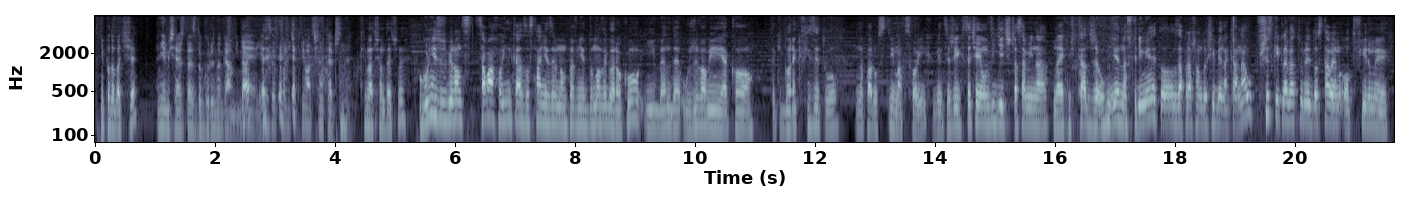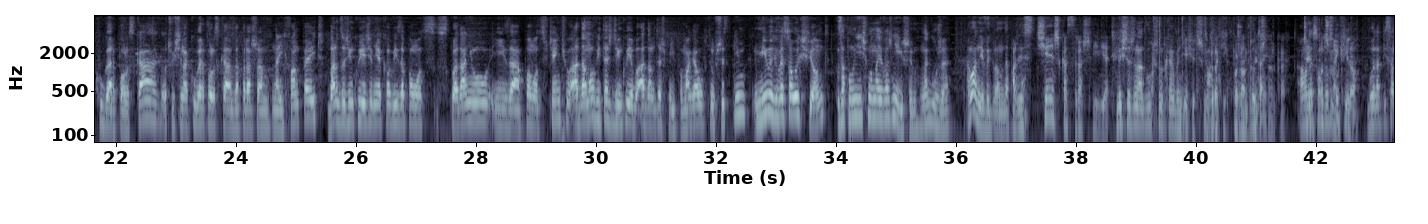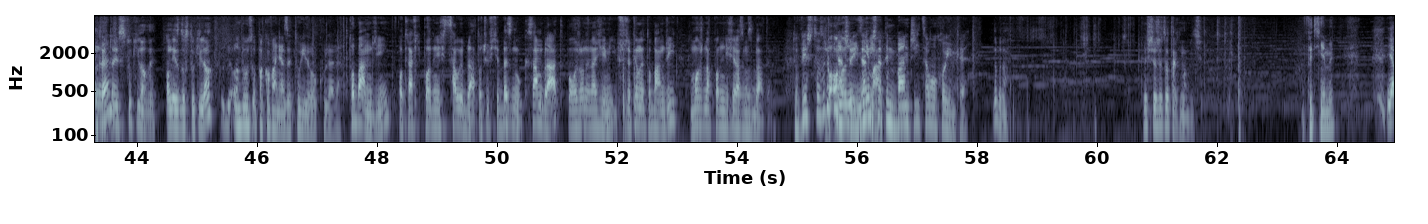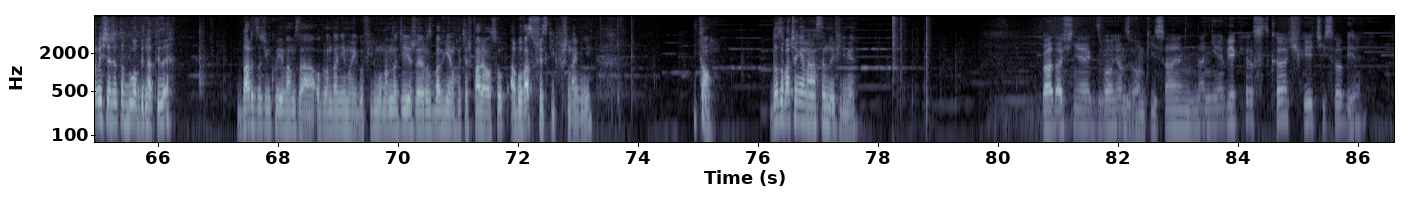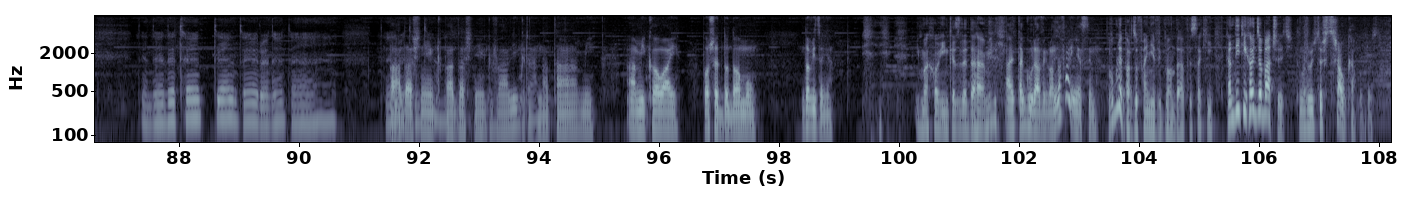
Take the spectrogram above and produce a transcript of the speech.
Nie podoba Ci się? Nie, myślałem, że to jest do góry nogami. Tak? Nie, ja chcę odpalić klimat świąteczny. Klimat świąteczny? Ogólnie rzecz biorąc, cała choinka zostanie ze mną pewnie do nowego roku i będę używał jej jako takiego rekwizytu na paru streamach swoich, więc jeżeli chcecie ją widzieć czasami na, na jakimś kadrze u mnie na streamie, to zapraszam do siebie na kanał. Wszystkie klawiatury dostałem od firmy Cougar Polska. Oczywiście na Cougar Polska zapraszam na ich fanpage. Bardzo dziękuję Ziemniakowi za pomoc w składaniu i za pomoc w cięciu. Adamowi też dziękuję, bo Adam też mi pomagał w tym wszystkim. Miłych, wesołych świąt. Zapomnieliśmy o najważniejszym, na górze. A ładnie wygląda, Ale prawda? jest ciężka straszliwie. Myślę, że na dwóch sznurkach będzie się trzymał. Tylko takich porządnych Tutaj. sznurkach. A one Czy- są do 100 potrzymaj kilo. Było napisane, To że ten? to jest 100 kilowy. On jest do 100 kilo? On był z opakowania z etui do ukulele. To bungee potrafi podnieść cały blat, oczywiście bez nóg. Sam blat położony na ziemi i przyczepione to bungee można podnieść razem z blatem. To wiesz co, Bo zrób ono inaczej. nie Zawieź ma. na tym bungee całą choinkę. Dobra. Myślę, że to tak ma być. Wytniemy. Ja myślę, że to byłoby na tyle. Bardzo dziękuję Wam za oglądanie mojego filmu. Mam nadzieję, że rozbawiłem chociaż parę osób, albo Was wszystkich przynajmniej. I co? Do zobaczenia na następnym filmie. Pada śnieg, dzwonią dzwonki sań, na niebie gwiazdka świeci sobie. Pada śnieg, pada śnieg, wali granatami, a Mikołaj poszedł do domu. Do widzenia. I ma choinkę z LEDami. Ale ta góra wygląda fajnie z tym. To w ogóle bardzo fajnie wygląda. To jest taki... Canditi, chodź zobaczyć. To może być też strzałka po prostu.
